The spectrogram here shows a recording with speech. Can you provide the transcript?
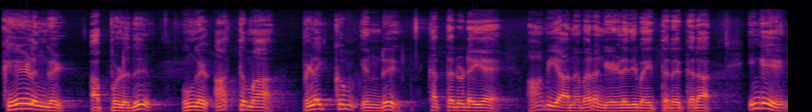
கேளுங்கள். அப்பொழுது உங்கள் ஆத்மா பிழைக்கும் என்று கத்தருடைய ஆவியானவர் அங்கே எழுதி வைத்திருக்கிறார். இங்கே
